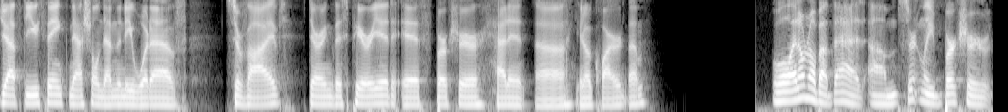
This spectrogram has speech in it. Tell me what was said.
Geoff, do you think National Indemnity would have survived during this period if Berkshire hadn't, uh, you know, acquired them? Well, I don't know about that. Um, certainly, Berkshire.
